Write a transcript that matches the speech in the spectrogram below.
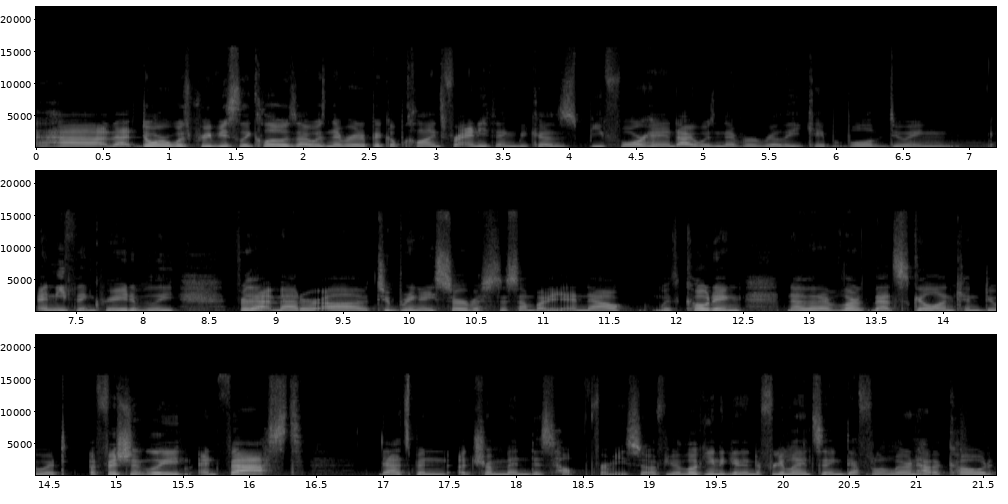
that door was previously closed. I was never able to pick up clients for anything because beforehand I was never really capable of doing anything creatively for that matter uh, to bring a service to somebody. And now with coding, now that I've learned that skill and can do it efficiently and fast, that's been a tremendous help for me. So if you're looking to get into freelancing, definitely learn how to code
